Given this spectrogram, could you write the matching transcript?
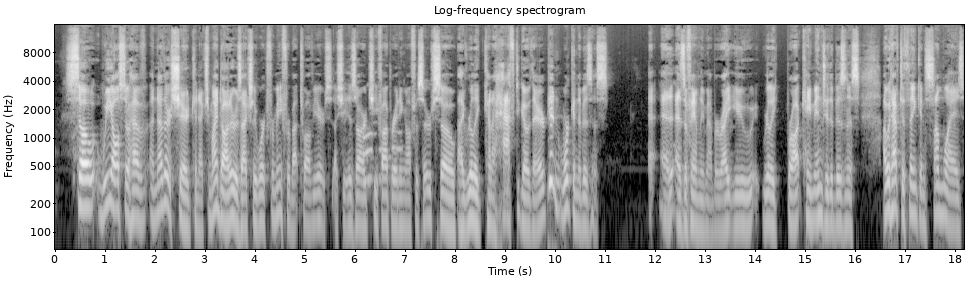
so we also have another shared connection. My daughter has actually worked for me for about 12 years. Uh, she is our oh, chief operating officer. So I really kind of have to go there. Didn't work in the business as a family member, right? You really brought, came into the business. I would have to think in some ways,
